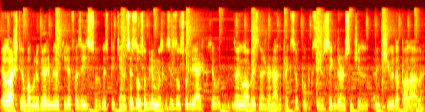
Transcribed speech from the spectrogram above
eu acho que tem um bagulho grande, mas eu queria fazer isso sobre coisas pequenas. Vocês dão sobre música, vocês dão sobre arte, porque eu não englobo isso na jornada para que seu público seja um seguidor no sentido antigo da palavra.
